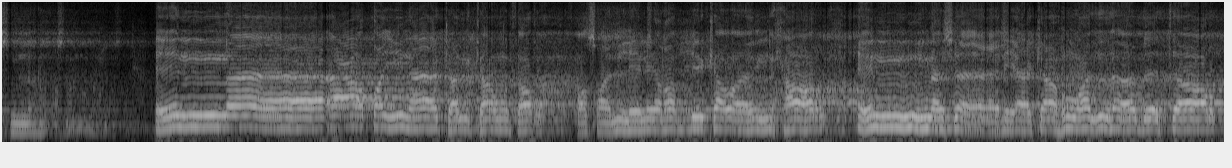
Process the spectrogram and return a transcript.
بسم الله الرحمن الرحيم. إنا أعطيناك الكوثر فصل لربك وانحر. إن شانئك هو الأبتر.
